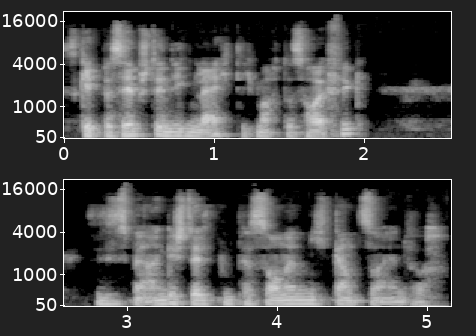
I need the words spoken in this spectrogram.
Es geht bei Selbstständigen leicht, ich mache das häufig. Das ist bei angestellten Personen nicht ganz so einfach.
